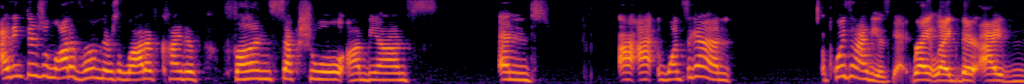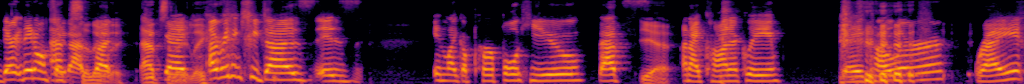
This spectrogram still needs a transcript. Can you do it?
I think there's a lot of room. There's a lot of kind of fun sexual ambiance. And I, I once again, Poison Ivy is gay, right? Like they're I they're, they don't say absolutely, that, but absolutely. everything she does is in like a purple hue. That's Yeah, an iconically gay color. right?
